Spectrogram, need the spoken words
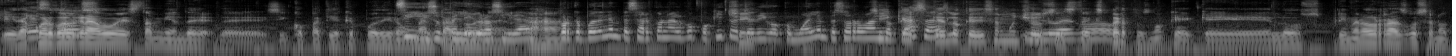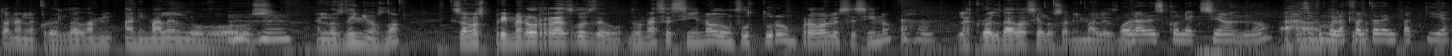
Y de acuerdo al grado es también de, de psicopatía que puede ir sí, y aumentando. su el- peligrosidad. Porque pueden empezar con algo poquito. Sí. Te digo, como él empezó robando Sí, que es, casas. que es lo que dicen muchos luego- este, expertos, ¿no? Que, que los primeros rasgos se notan en la crueldad animal en los, en los niños, ¿no? Que son los primeros rasgos de, de un asesino, de un futuro, un probable asesino, ajá. la crueldad hacia los animales, ¿no? O la desconexión, ¿no? Ajá, Así como la falta no- de empatía.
